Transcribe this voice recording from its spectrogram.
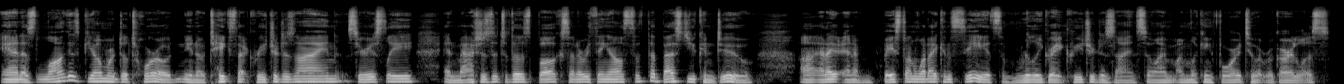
And as long as Guillermo del Toro, you know, takes that creature design seriously and matches it to those books and everything else, that's the best you can do. Uh, and I and based on what I can see, it's some really great creature design. So I'm I'm looking forward to it regardless.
